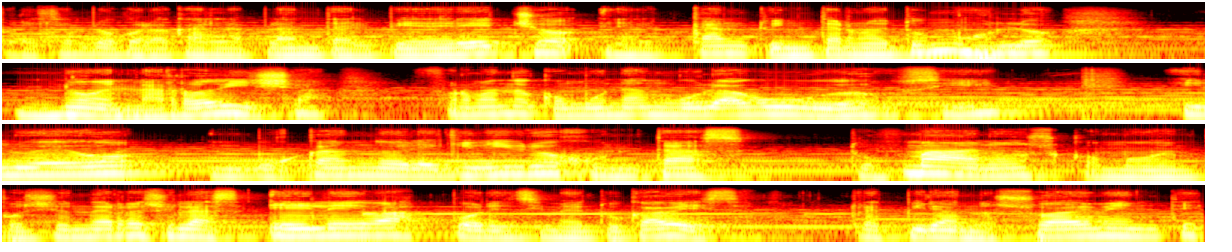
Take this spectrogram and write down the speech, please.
por ejemplo, colocas la planta del pie derecho en el canto interno de tu muslo, no en la rodilla, formando como un ángulo agudo, ¿sí? Y luego, buscando el equilibrio, juntas tus manos como en posición de rezo y las elevas por encima de tu cabeza respirando suavemente,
